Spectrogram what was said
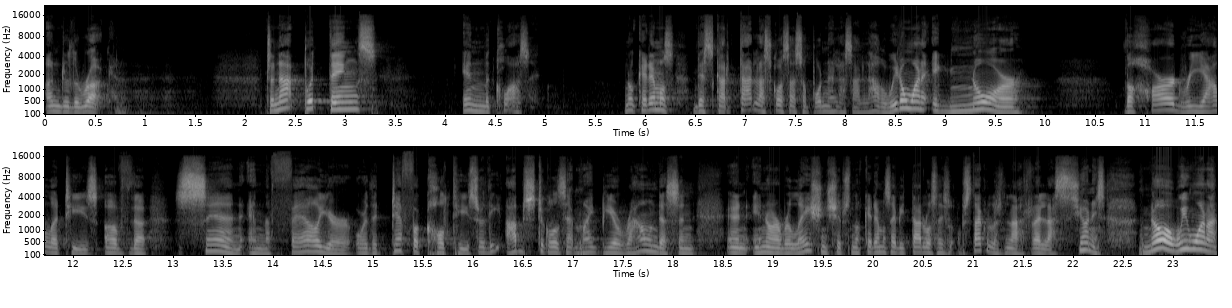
under the rug, to not put things in the closet. No queremos descartar las cosas o ponerlas al lado. We don't want to ignore the hard realities of the sin and the failure or the difficulties or the obstacles that might be around us and, and in our relationships. No queremos evitar los obstáculos en las relaciones. No, we, wanna,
